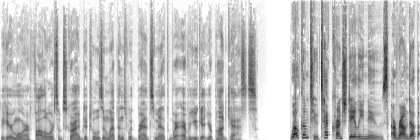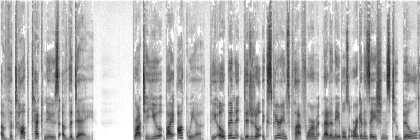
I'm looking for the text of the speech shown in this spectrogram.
To hear more, follow or subscribe to Tools and Weapons with Brad Smith wherever you get your podcasts. Welcome to TechCrunch Daily News, a roundup of the top tech news of the day. Brought to you by Acquia, the open digital experience platform that enables organizations to build,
